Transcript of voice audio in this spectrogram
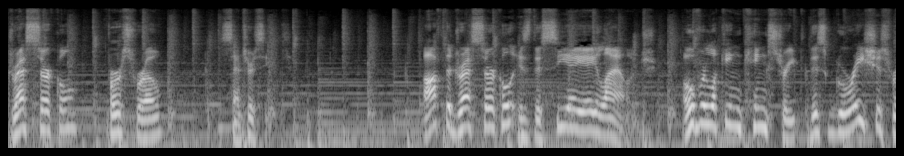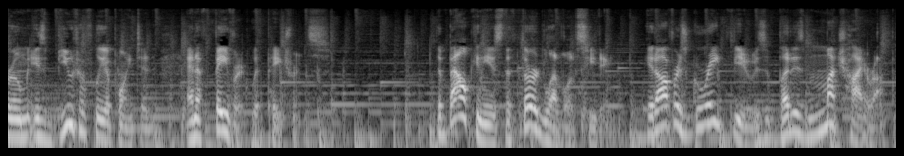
Dress circle, first row, center seat. Off the dress circle is the CAA Lounge. Overlooking King Street, this gracious room is beautifully appointed and a favorite with patrons. The balcony is the third level of seating. It offers great views, but is much higher up.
